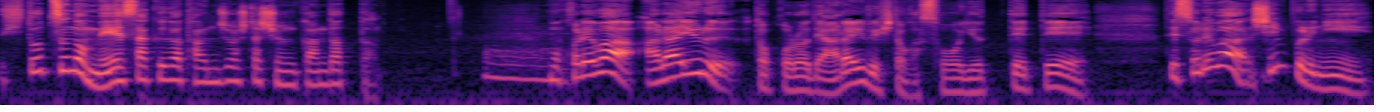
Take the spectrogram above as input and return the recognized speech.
一つの名作が誕生した瞬間だったの。もうこれはあらゆるところであらゆる人がそう言ってて、で、それはシンプルに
